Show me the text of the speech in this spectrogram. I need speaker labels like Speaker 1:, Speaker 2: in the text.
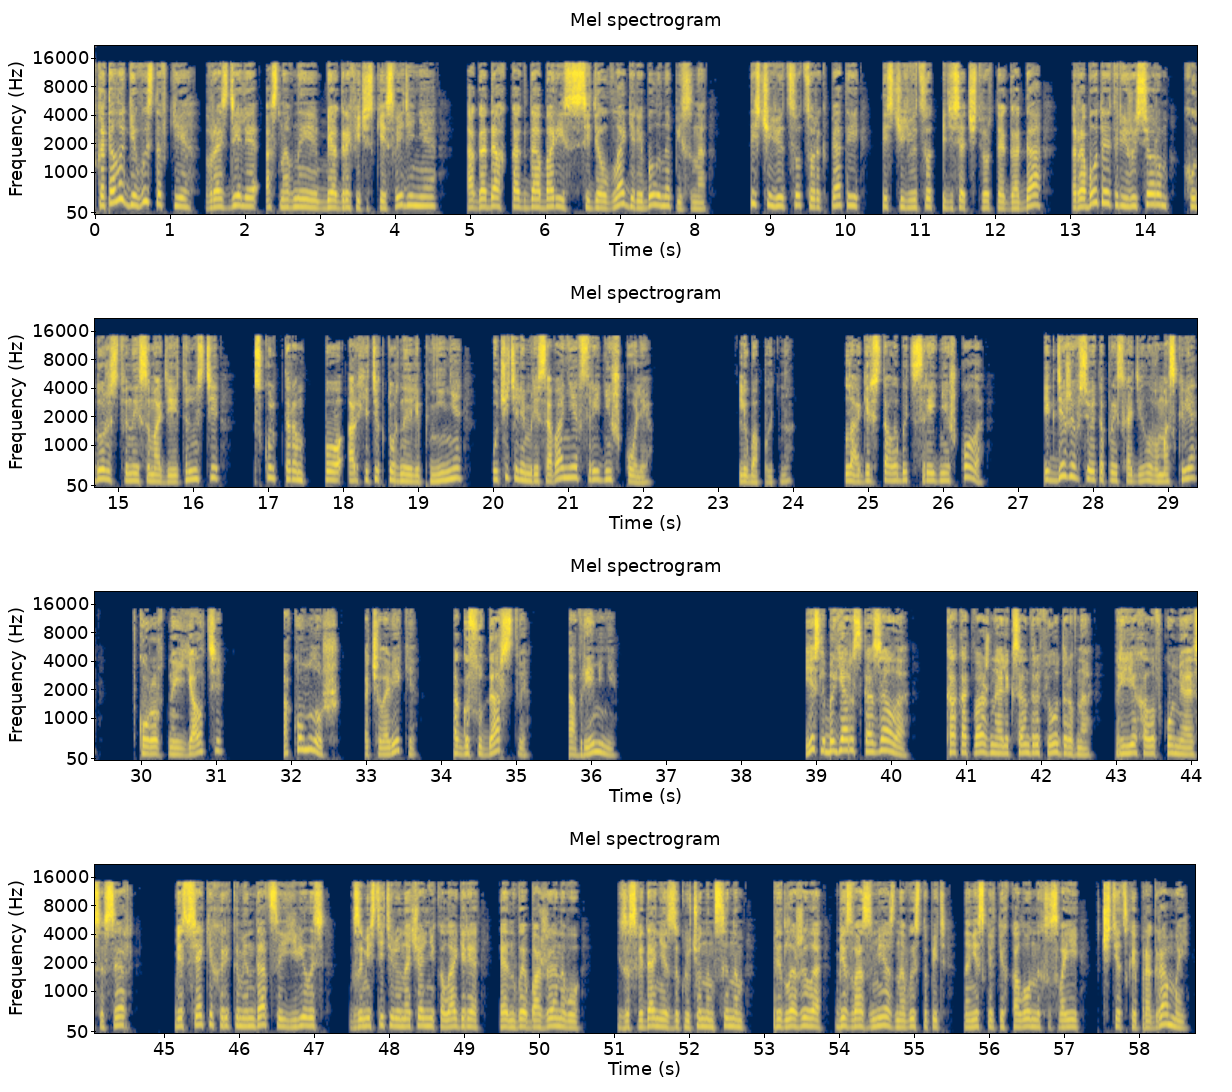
Speaker 1: В каталоге выставки в разделе «Основные биографические сведения» о годах, когда Борис сидел в лагере, было написано 1945-1954 года, работает режиссером художественной самодеятельности, скульптором по архитектурной лепнине, учителем рисования в средней школе. Любопытно. Лагерь, стало быть, средняя школа. И где же все это происходило? В Москве? В курортной Ялте? О ком ложь? О человеке? О государстве? О времени? Если бы я рассказала, как отважная Александра Федоровна приехала в Коми АССР, без всяких рекомендаций явилась к заместителю начальника лагеря Н.В. Баженову и за свидание с заключенным сыном предложила безвозмездно выступить на нескольких колоннах со своей чтецкой программой,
